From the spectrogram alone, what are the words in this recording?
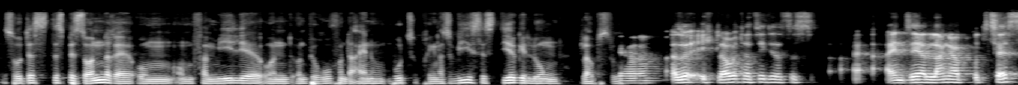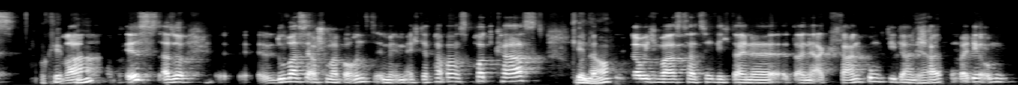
so das, das Besondere, um, um Familie und, und Beruf unter einen Hut zu bringen? Also wie ist es dir gelungen, glaubst du? Ja, also ich glaube tatsächlich, dass es ein sehr langer Prozess okay. war, mhm. ist. Also du warst ja auch schon mal bei uns im, im Echte Papas Podcast. Genau. glaube ich, war es tatsächlich deine, deine Erkrankung, die deinen ja. Schalter bei dir umgestellt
